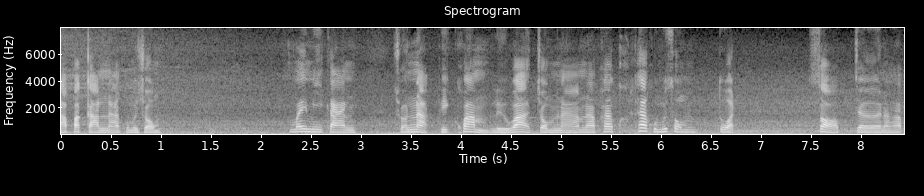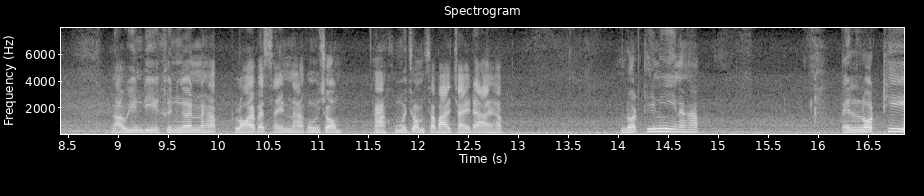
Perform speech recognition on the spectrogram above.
รับประกันนะคุณผู้ชม ไม่มีการ ชนหนักพลิกคว่ำหรือว่าจมน้ำนะถ้าถ้าคุณผู้ชมตรวจสอบเจอนะครับ เรายินดีคืนเงินนะครับร้อยเปอร์เซ็นต์นะคุณผู้ชมอะคุณผู้ชมสบายใจได้ครับ รถที่นี่นะครับ เป็นรถที่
